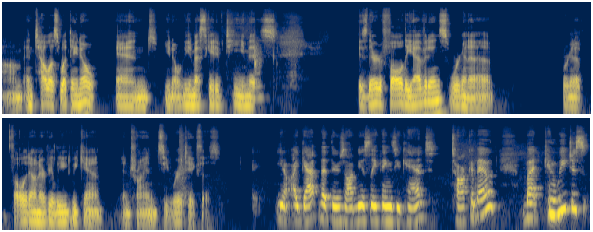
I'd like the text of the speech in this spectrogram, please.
um, and tell us what they know, and you know the investigative team is is there to follow the evidence. We're gonna we're to follow down every lead we can and try and see where it takes us. You know, I get that there's obviously things you can't talk about, but can we just,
